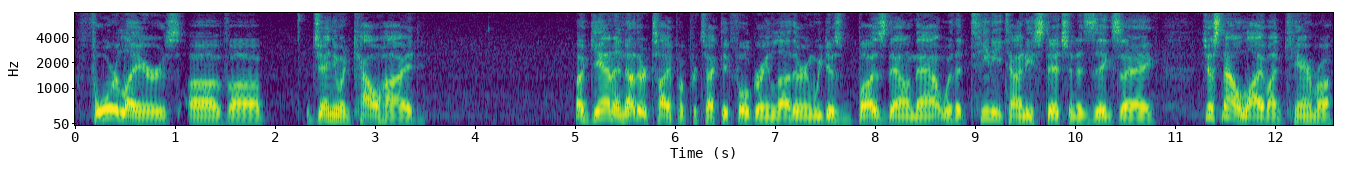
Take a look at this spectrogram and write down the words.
four layers of uh, genuine cowhide. Again, another type of protected full grain leather, and we just buzzed down that with a teeny tiny stitch and a zigzag. Just now live on camera.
